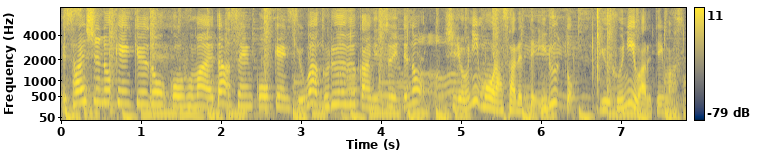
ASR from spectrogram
で最新の研究動向を踏まえた先行研究はグルーヴ感についての資料に網羅されているというふうに言われています。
